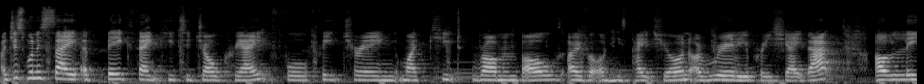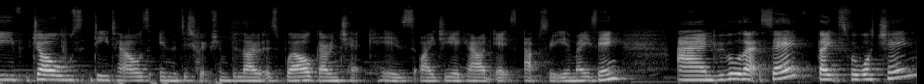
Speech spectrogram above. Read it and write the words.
I just want to say a big thank you to Joel Create for featuring my cute ramen bowls over on his Patreon. I really appreciate that. I'll leave Joel's details in the description below as well. Go and check his IG account. It's absolutely amazing. And with all that said, thanks for watching.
